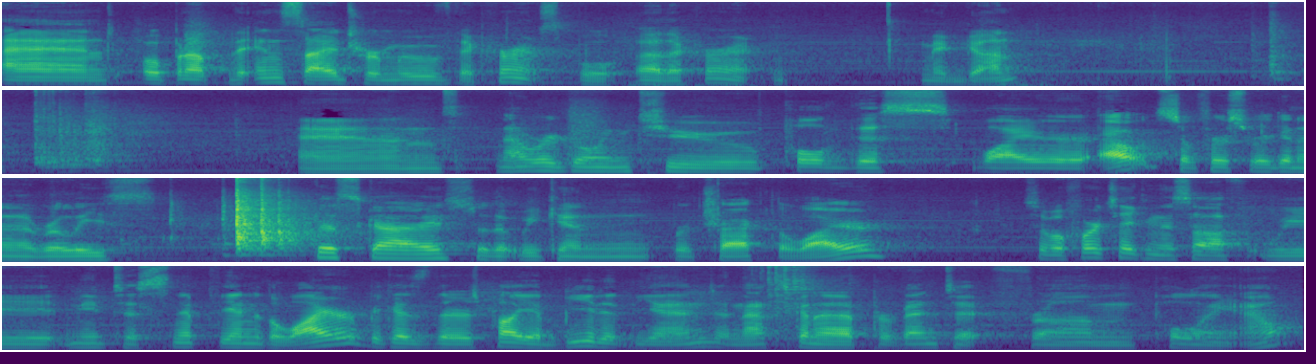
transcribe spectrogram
and open up the inside to remove the current spool, uh, the current MIG gun. And now we're going to pull this wire out. So first we're gonna release this guy so that we can retract the wire. So before taking this off, we need to snip the end of the wire because there's probably a bead at the end and that's gonna prevent it from pulling out.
